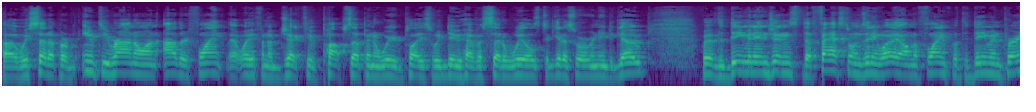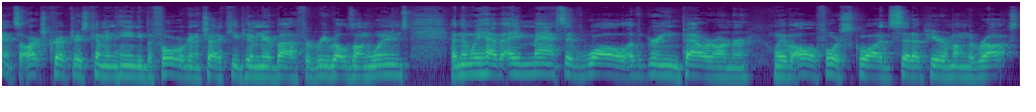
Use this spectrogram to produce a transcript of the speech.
uh, we set up an empty rhino on either flank. That way, if an objective pops up in a weird place, we do have a set of wheels to get us where we need to go. We have the demon engines, the fast ones anyway, on the flank with the demon prince. Arch Corruptors come in handy before. We're going to try to keep him nearby for rerolls on wounds. And then we have a massive wall of green power armor. We have all four squads set up here among the rocks.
